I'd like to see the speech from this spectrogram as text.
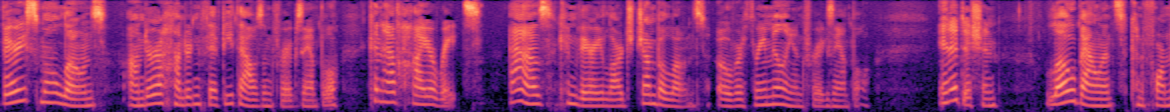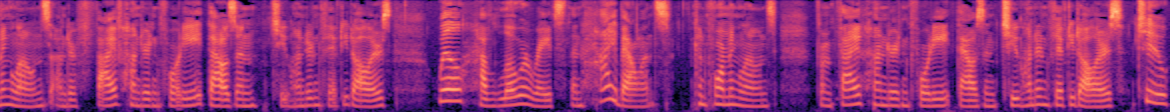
Very small loans, under 150,000 for example, can have higher rates, as can very large jumbo loans, over 3 million for example. In addition, low balance conforming loans under $548,250 will have lower rates than high balance conforming loans from $548,250 to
